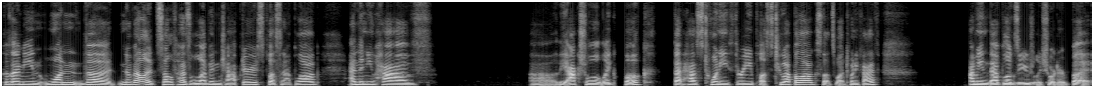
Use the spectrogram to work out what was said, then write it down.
because I mean one the novella itself has 11 chapters plus an epilogue and then you have uh the actual like book that has 23 plus two epilogues so that's what 25 I mean that epilogues are usually shorter but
